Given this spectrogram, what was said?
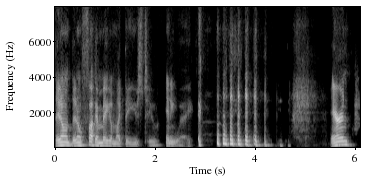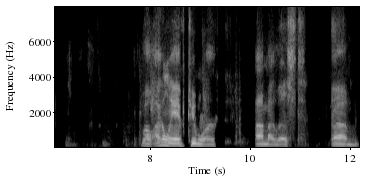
they don't they don't fucking make them like they used to. Anyway. Aaron, Well, I only have two more on my list. Um,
